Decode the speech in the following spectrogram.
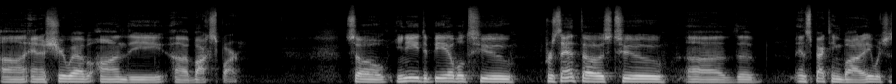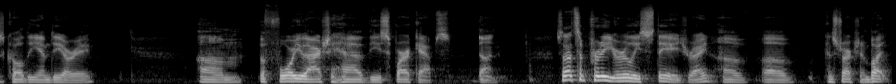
uh, and a shear web on the uh, box spar. So you need to be able to present those to uh, the inspecting body, which is called the MDRA, um, before you actually have the spar caps done. So that's a pretty early stage, right, of, of construction. But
